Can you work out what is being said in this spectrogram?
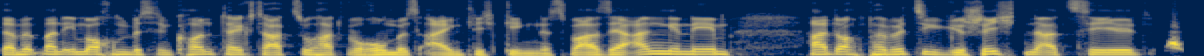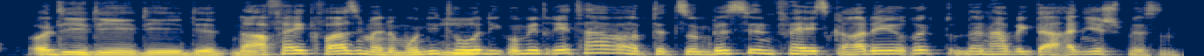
damit man eben auch ein bisschen Kontext dazu hat, worum es eigentlich ging. Das war sehr angenehm, hat auch ein paar witzige Geschichten erzählt. Und die, die, die, die Nahfake quasi, meine Monitore, die ich umgedreht habe, hab das so ein bisschen Face gerade gerückt und dann habe ich da angeschmissen.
